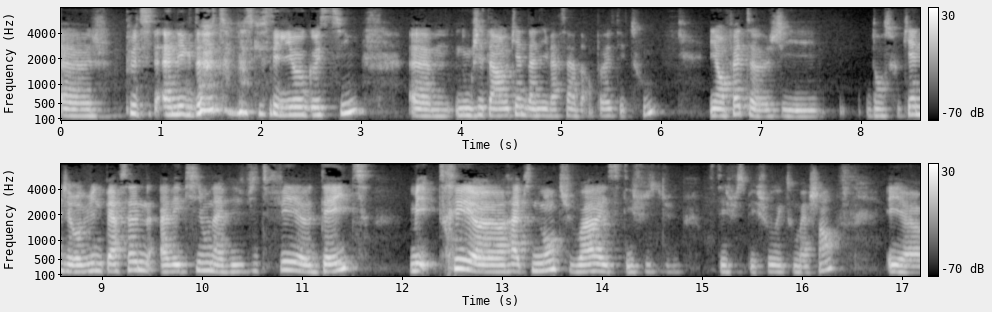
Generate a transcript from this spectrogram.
euh, petite anecdote parce que c'est lié au ghosting. Euh, donc, j'étais un week-end d'anniversaire d'un pote et tout. Et en fait, euh, j'ai dans ce week-end, j'ai revu une personne avec qui on avait vite fait euh, date, mais très euh, rapidement, tu vois, et c'était juste c'était juste pécho et tout machin. Et euh,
